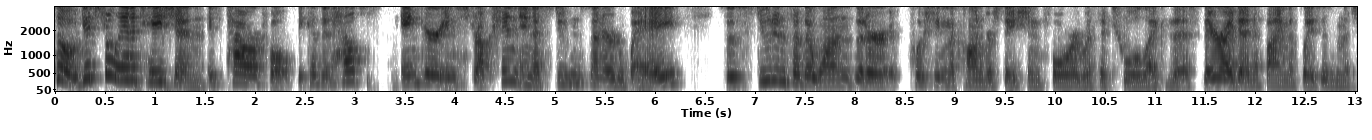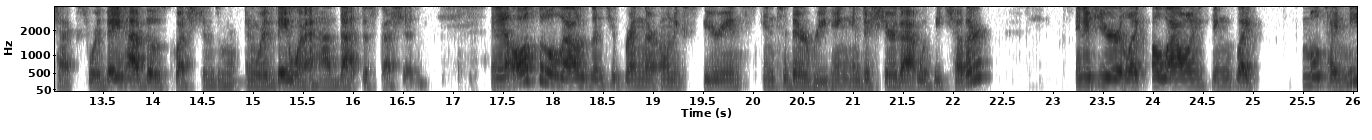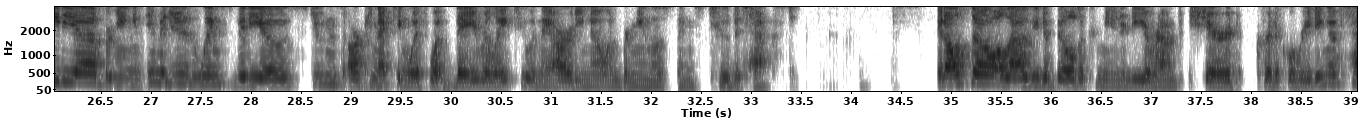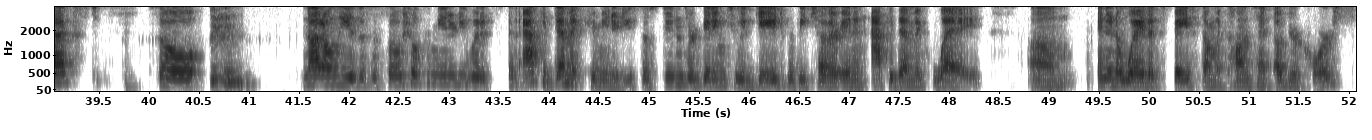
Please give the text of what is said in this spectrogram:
So digital annotation is powerful because it helps anchor instruction in a student-centered way so students are the ones that are pushing the conversation forward with a tool like this. They're identifying the places in the text where they have those questions and where they want to have that discussion. And it also allows them to bring their own experience into their reading and to share that with each other. And if you're like allowing things like multimedia, bringing in images, links, videos, students are connecting with what they relate to and they already know and bringing those things to the text. It also allows you to build a community around shared critical reading of text. So not only is this a social community, but it's an academic community. So students are getting to engage with each other in an academic way um, and in a way that's based on the content of your course.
